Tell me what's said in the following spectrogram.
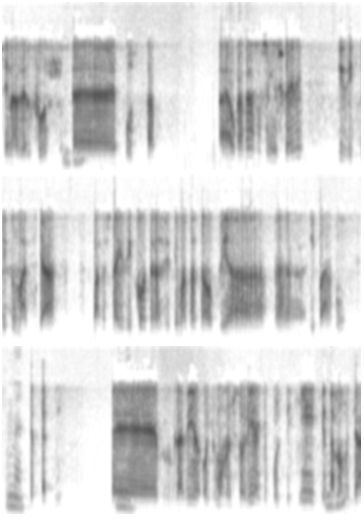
συναδελφους ε, που θα, ε, ο καθένας θα συνεισφέρει τη δική του ματιά πάνω στα ειδικότερα ζητήματα τα οποία ε, υπάρχουν ναι. Ε, δηλαδή όχι μόνο ιστορία και πολιτική και τα νομικα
